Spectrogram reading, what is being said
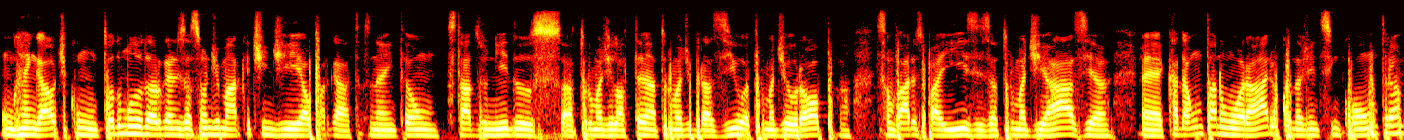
um hangout com todo mundo da organização de marketing de Alpargatas, né? Então, Estados Unidos, a turma de Latam, a turma de Brasil, a turma de Europa, são vários países, a turma de Ásia. É, cada um tá num horário quando a gente se encontra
